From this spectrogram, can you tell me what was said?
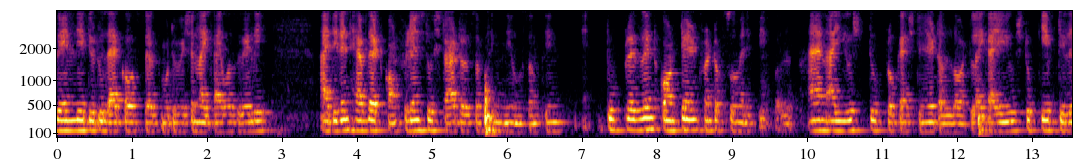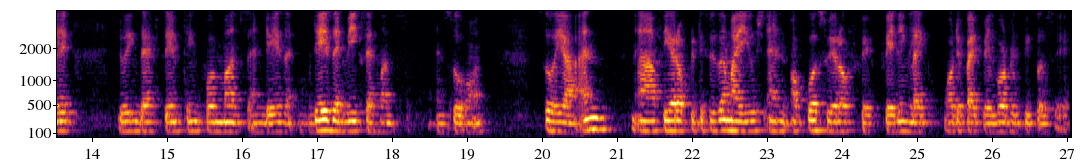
mainly due to lack of self motivation like i was really I didn't have that confidence to start or something new, something to present content in front of so many people. And I used to procrastinate a lot. Like I used to keep delay doing that same thing for months and days and days and weeks and months and so on. So yeah, and uh, fear of criticism I used, and of course fear of fa failing. Like what if I fail? What will people say?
